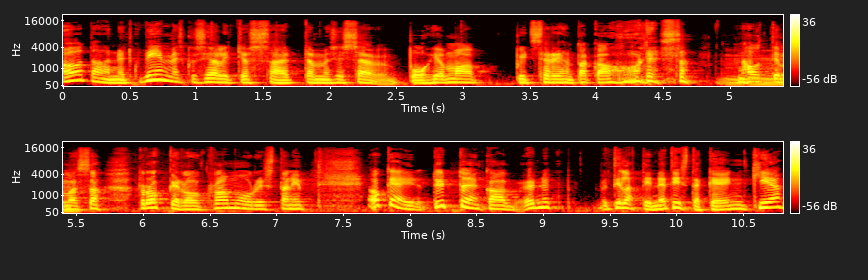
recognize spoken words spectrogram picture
Ootahan nyt, kun viimeksi kun sä olit jossain tämmöisessä Pohjanmaa pizzerian takahuoneessa mm. nauttimassa rock'n'roll glamourista. Niin, okei, tyttöjen kanssa nyt tilattiin netistä kenkiä,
